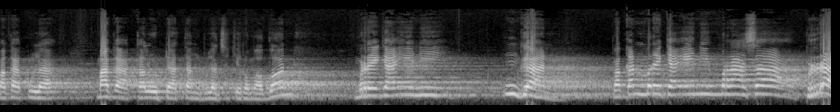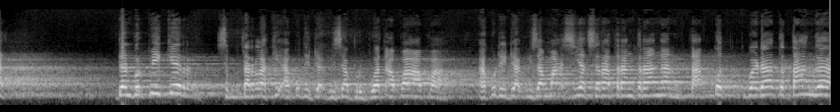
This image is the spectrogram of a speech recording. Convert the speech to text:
Maka kula maka kalau datang bulan suci Ramadan mereka ini enggan. Bahkan mereka ini merasa berat dan berpikir sebentar lagi aku tidak bisa berbuat apa-apa. Aku tidak bisa maksiat secara terang-terangan, takut kepada tetangga,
